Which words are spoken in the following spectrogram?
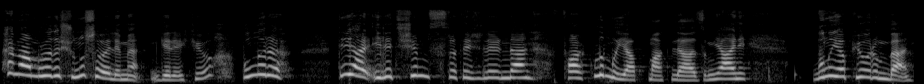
Hemen burada şunu söyleme gerekiyor. Bunları diğer iletişim stratejilerinden farklı mı yapmak lazım? Yani bunu yapıyorum ben.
